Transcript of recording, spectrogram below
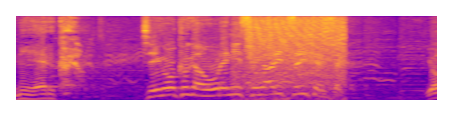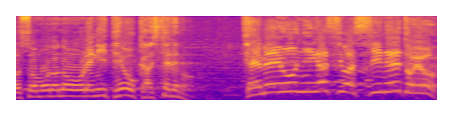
見えるかよ。地獄が俺にすがりついてるぜ。よそ者の俺に手を貸してでもてめえを逃がしはしねえとよ。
